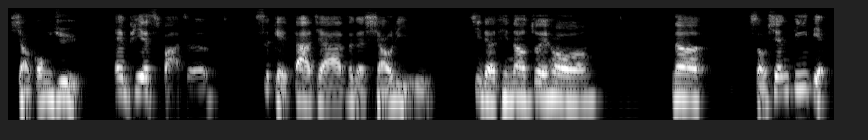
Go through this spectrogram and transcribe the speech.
小工具 NPS 法则是给大家这个小礼物，记得听到最后哦。那首先第一点，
